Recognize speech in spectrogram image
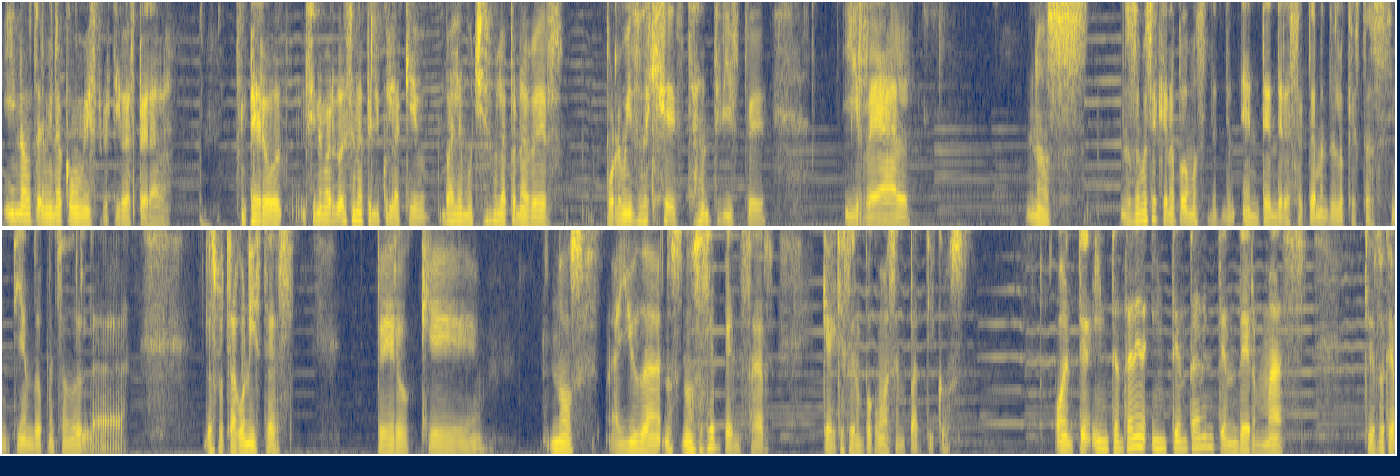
y no terminó como mi perspectiva esperaba. Pero, sin embargo, es una película que vale muchísimo la pena ver, por lo mismo de que es tan triste y real. Nos, nos demuestra que no podemos entender exactamente lo que estás sintiendo, pensando los protagonistas, pero que nos ayuda, nos, hace pensar que hay que ser un poco más empáticos. O intentar, intentar entender más qué es lo que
